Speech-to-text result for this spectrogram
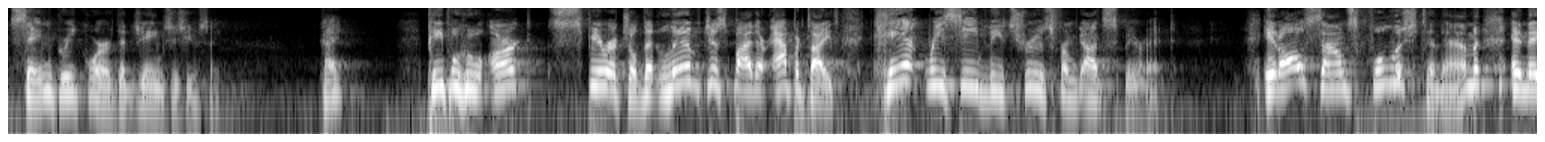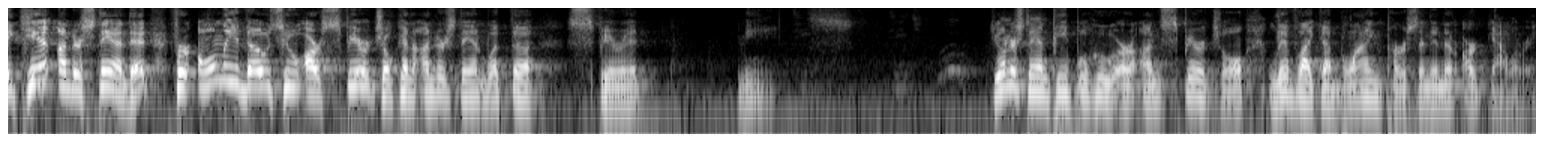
same Greek word that James is using, okay? People who aren't spiritual, that live just by their appetites, can't receive these truths from God's Spirit. It all sounds foolish to them, and they can't understand it, for only those who are spiritual can understand what the Spirit means. Do you understand people who are unspiritual live like a blind person in an art gallery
